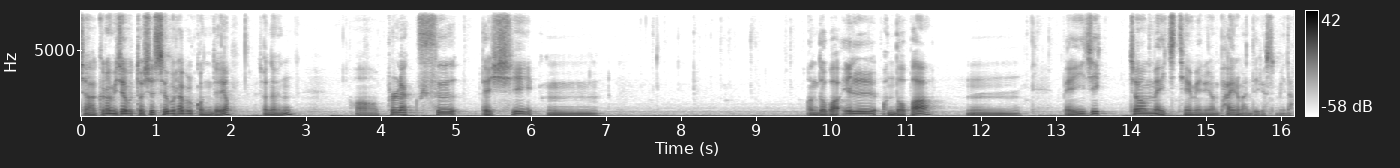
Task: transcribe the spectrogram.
자, 그럼 이제부터 실습을 해볼 건데요. 저는 어, flex dash 음, underbar 1 underbar 음, basic.html이라는 파일을 만들겠습니다.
